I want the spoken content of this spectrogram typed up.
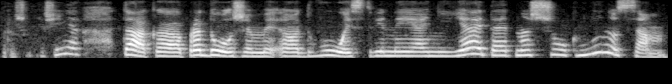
Прошу прощения. Так, э, продолжим. Э, двойственные они. Я это отношу к минусам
